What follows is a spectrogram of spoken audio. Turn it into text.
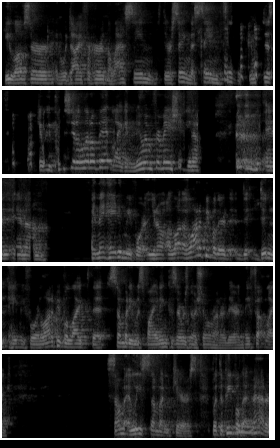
He loves her and would die for her in the last scene. They're saying the same thing. just can we push it a little bit, like a new information, you know? and and um, and they hated me for it. You know, a lot a lot of people there d- didn't hate me for it. A lot of people liked that somebody was fighting because there was no showrunner there, and they felt like some at least somebody cares. But the people that mm. matter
